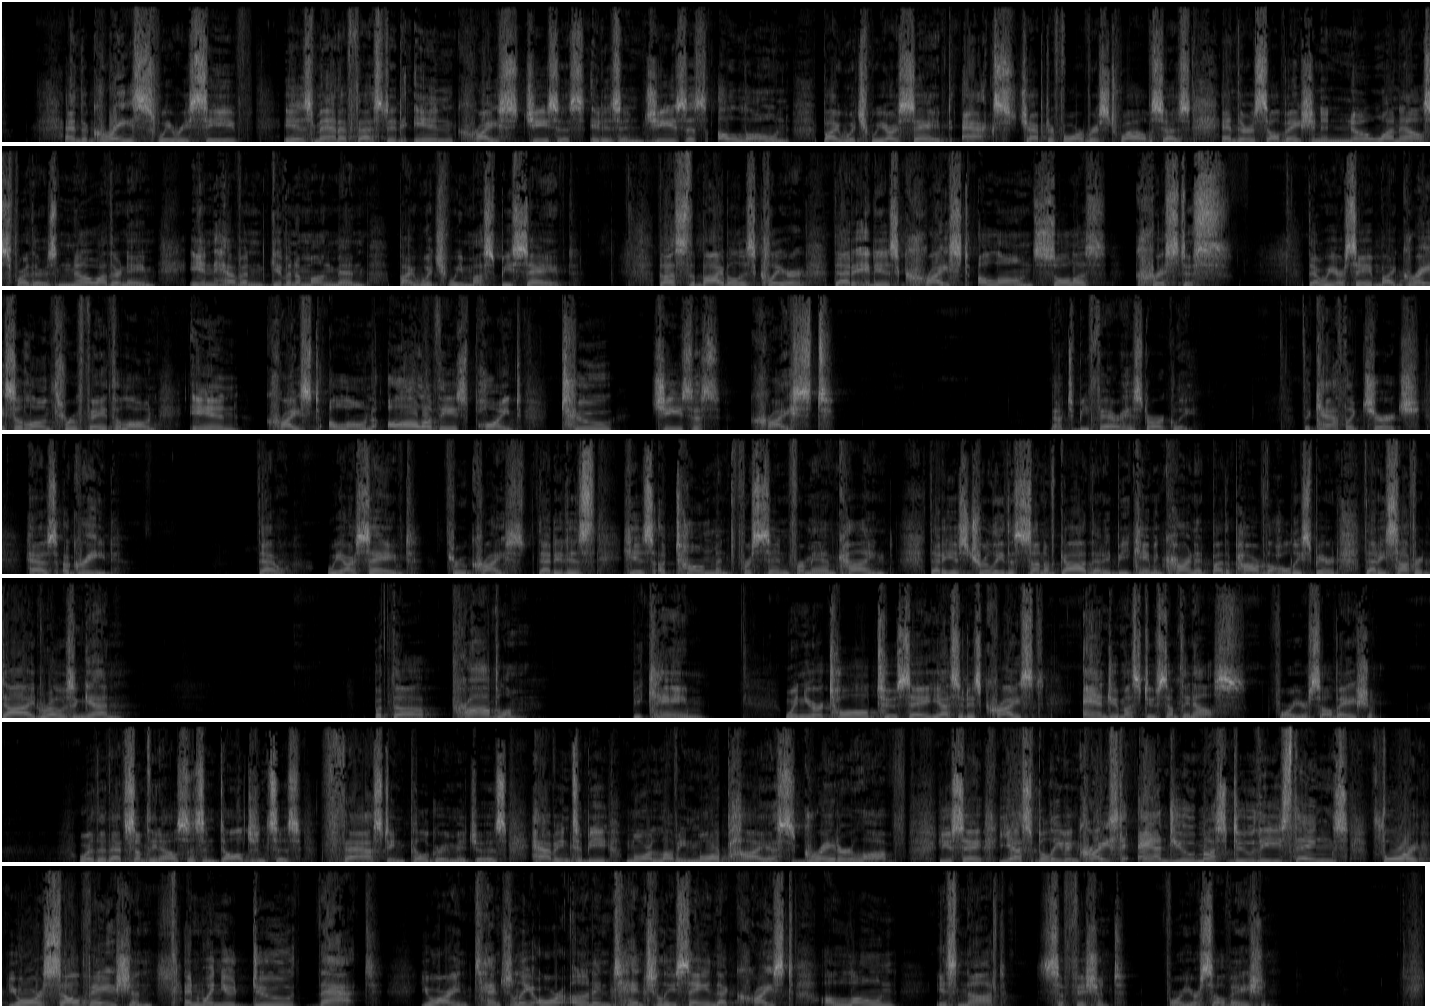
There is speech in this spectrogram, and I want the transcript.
And the grace we receive is manifested in Christ Jesus. It is in Jesus alone by which we are saved. Acts chapter 4 verse 12 says, And there is salvation in no one else, for there is no other name in heaven given among men by which we must be saved. Thus the Bible is clear that it is Christ alone, solus Christus, that we are saved by grace alone, through faith alone, in Christ alone. All of these point to Jesus Christ. Now, to be fair, historically, the Catholic Church has agreed that we are saved through Christ, that it is his atonement for sin for mankind, that he is truly the Son of God, that he became incarnate by the power of the Holy Spirit, that he suffered, died, rose again. But the problem became when you're told to say, yes, it is Christ, and you must do something else for your salvation. Whether that's something else as indulgences, fasting, pilgrimages, having to be more loving, more pious, greater love. You say, yes, believe in Christ, and you must do these things for your salvation. And when you do that, you are intentionally or unintentionally saying that Christ alone is not sufficient for your salvation.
